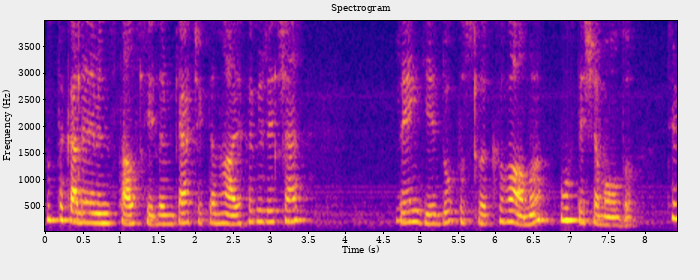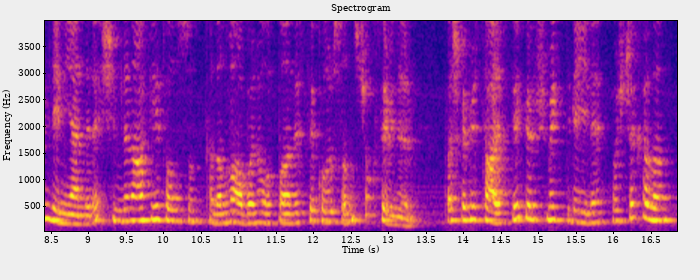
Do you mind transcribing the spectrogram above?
Mutlaka denemenizi tavsiye ederim. Gerçekten harika bir reçel. Rengi, dokusu, kıvamı muhteşem oldu. Tüm deneyenlere şimdiden afiyet olsun. Kanalıma abone olup bana destek olursanız çok sevinirim. Başka bir tarifte görüşmek dileğiyle. Hoşçakalın.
